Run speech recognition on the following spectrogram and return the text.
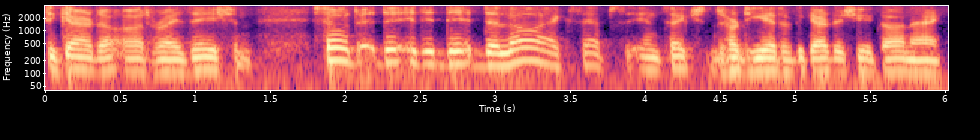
the Garda authorisation. So the, the, the, the, law accepts in Section 38 of the Garda Síochána Act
